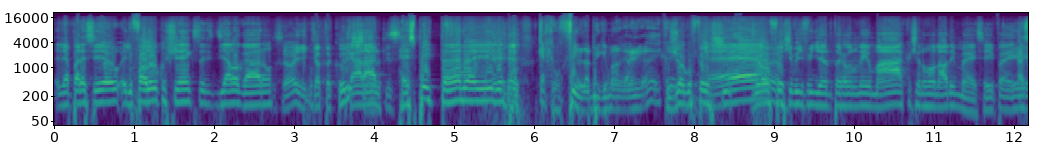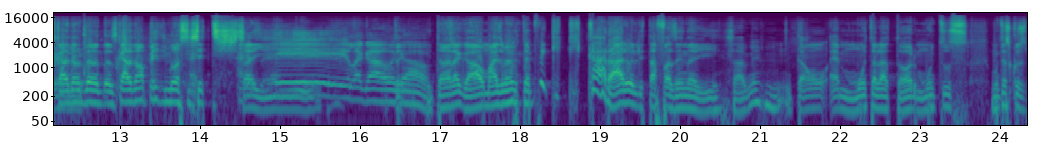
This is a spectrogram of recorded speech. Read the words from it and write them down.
Ele apareceu, ele falou com o Shanks, eles dialogaram. Isso aí, Katakuri Caralho, Shakes. respeitando aí. Tipo, quer que um filho da Big Man. Jogo festivo, É, jogo festivo de fim de ano, tá jogando Neymar, Cristiano Ronaldo e Messi. Aí, aí, Os caras dão, caras dão uma perda de mão assim, você. Isso aí. Ei, legal, legal. Então é legal, mas ao mesmo tempo, que, que caralho ele tá fazendo aí, sabe? Então é muito aleatório, muitos, muitas coisas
